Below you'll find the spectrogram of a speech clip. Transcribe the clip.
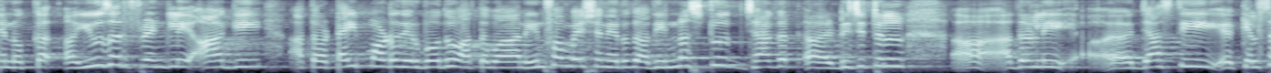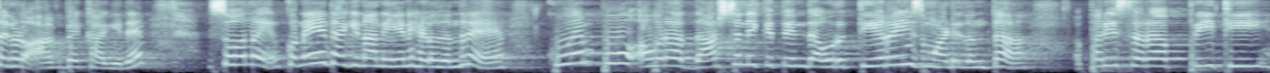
ಏನು ಕ ಯೂಸರ್ ಫ್ರೆಂಡ್ಲಿ ಆಗಿ ಅಥವಾ ಟೈಪ್ ಮಾಡೋದಿರ್ಬೋದು ಅಥವಾ ಇನ್ಫಾರ್ಮೇಷನ್ ಇರೋದು, ಅದು ಇನ್ನಷ್ಟು ಜಾಗತ್ ಡಿಜಿಟಲ್ ಅದರಲ್ಲಿ ಜಾಸ್ತಿ ಕೆಲಸಗಳು ಆಗಬೇಕಾಗಿದೆ. ಸೊ ಕೊನೆಯದಾಗಿ ನಾನು ಏನು ಹೇಳೋದಂದರೆ, ಕುವೆಂಪು ಅವರ ದಾರ್ಶನಿಕತೆಯಿಂದ ಅವರು ಥಿಯರೈಸ್ ಮಾಡಿದಂಥ ಪರಿಸರ, ಪ್ರೀತಿ,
